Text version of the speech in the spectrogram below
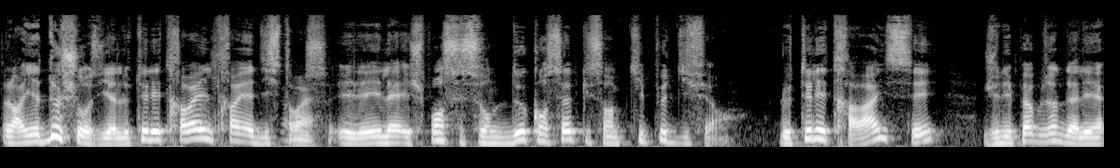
Alors, il y a deux choses. Il y a le télétravail et le travail à distance. Et, et là, je pense que ce sont deux concepts qui sont un petit peu différents. Le télétravail, c'est je n'ai pas besoin d'aller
